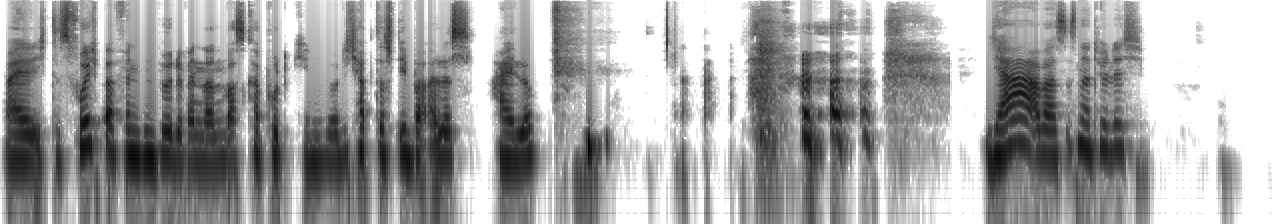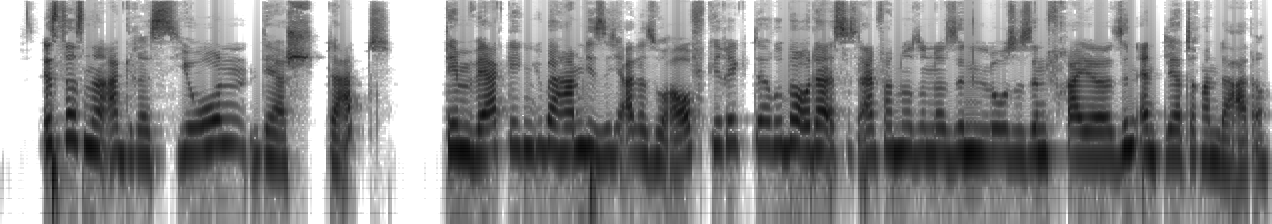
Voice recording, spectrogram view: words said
weil ich das furchtbar finden würde, wenn dann was kaputt gehen würde. Ich habe das lieber alles heile. ja, aber es ist natürlich, ist das eine Aggression der Stadt dem Werk gegenüber? Haben die sich alle so aufgeregt darüber oder ist es einfach nur so eine sinnlose, sinnfreie, sinnentleerte Randale?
